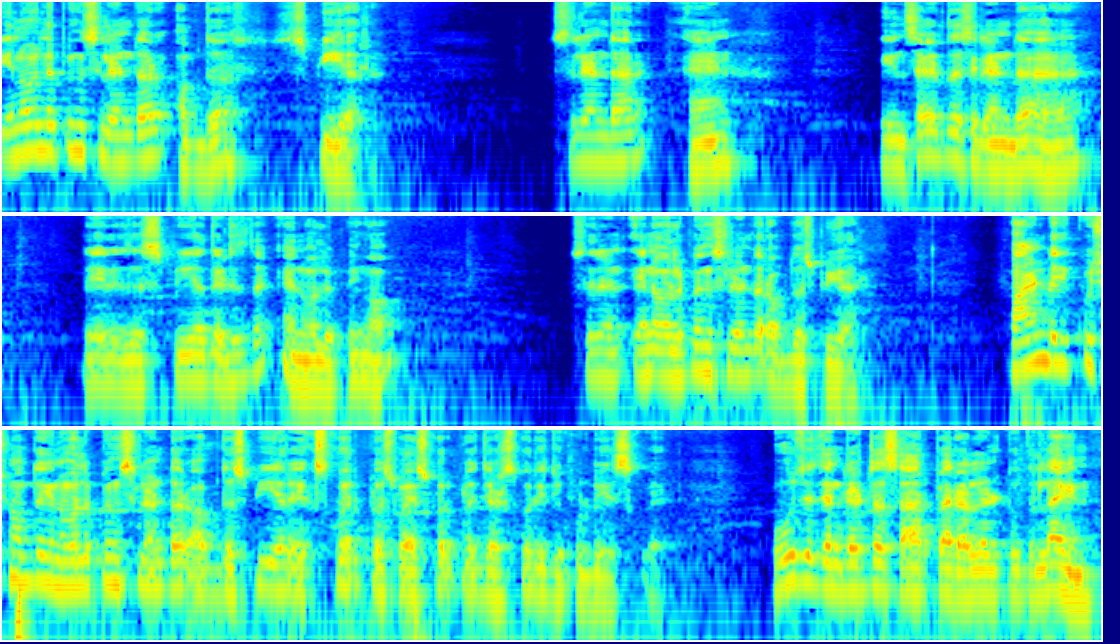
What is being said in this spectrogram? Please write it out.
Enveloping cylinder of the sphere. Cylinder and inside the cylinder there is a sphere that is the enveloping of enveloping cylinder of the sphere. Find the equation of the enveloping cylinder of the sphere x square plus y square plus z square is equal to a square whose generators are parallel to the line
